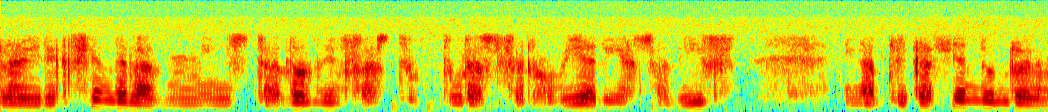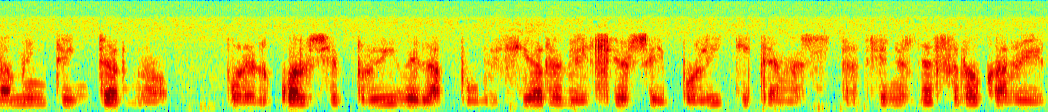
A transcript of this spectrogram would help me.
La dirección del administrador de infraestructuras ferroviarias, ADIF, en aplicación de un reglamento interno por el cual se prohíbe la publicidad religiosa y política en las estaciones de ferrocarril,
